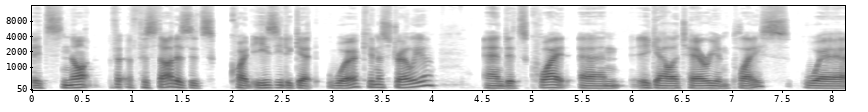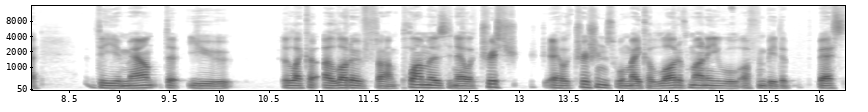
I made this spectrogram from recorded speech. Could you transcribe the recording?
It's not for starters it's quite easy to get work in Australia and it's quite an egalitarian place where the amount that you like a, a lot of um, plumbers and electric, electricians will make a lot of money will often be the best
